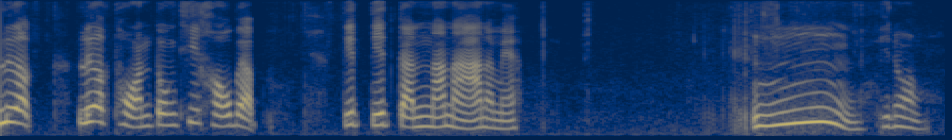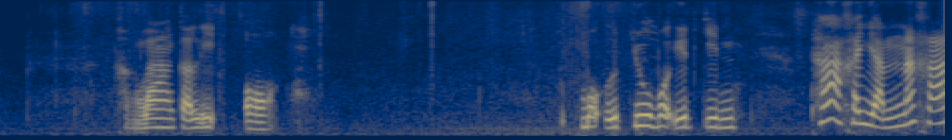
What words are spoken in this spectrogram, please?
เลือกเลือกถอนตรงที่เขาแบบติดติดกันหนาๆนะแม่อืมพี่น้อง ข้างล่างกะลิออกบ่อึดอยู่บ่อึดกิน ถ้าขยันนะคะ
